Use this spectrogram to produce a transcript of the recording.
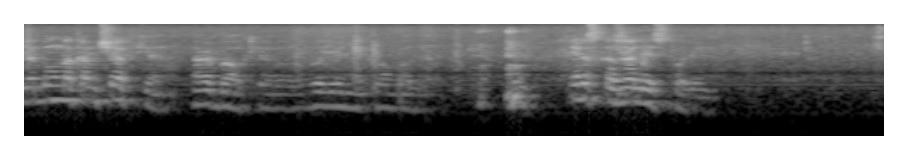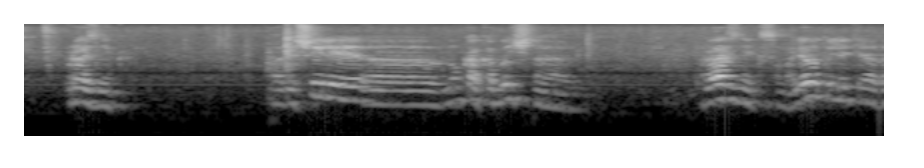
Я был на Камчатке на рыбалке в июне этого года. И рассказали историю. Праздник. Решили, э, ну как обычно, праздник, самолеты летят,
